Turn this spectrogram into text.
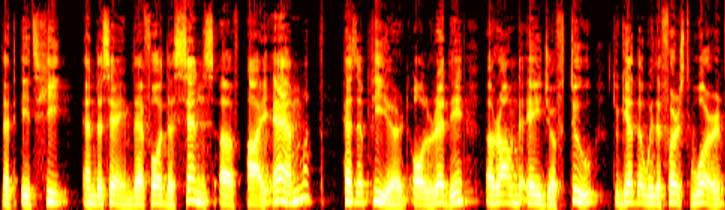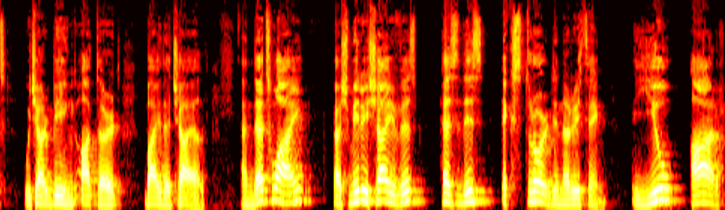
that it's he and the same. Therefore, the sense of I am has appeared already around the age of two, together with the first words which are being uttered by the child. And that's why Kashmiri Shaivism has this extraordinary thing. You are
